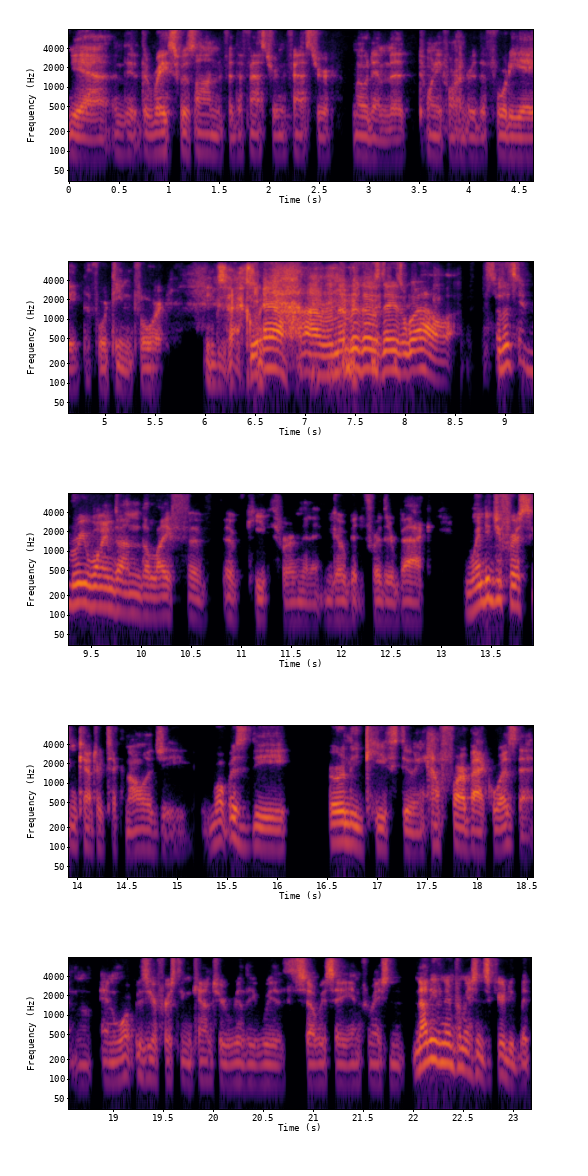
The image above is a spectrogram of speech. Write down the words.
yeah, the, the race was on for the faster and faster modem, the 2400, the 48, the 14.4. Exactly. Yeah, I remember those days well. So let's rewind on the life of, of Keith for a minute and go a bit further back. When did you first encounter technology? What was the early Keith doing? How far back was that? And, and what was your first encounter really with, shall we say, information, not even information security, but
